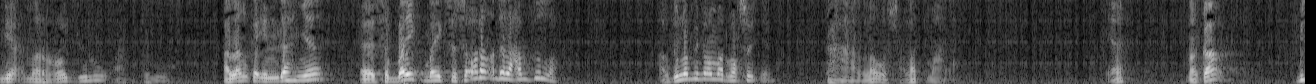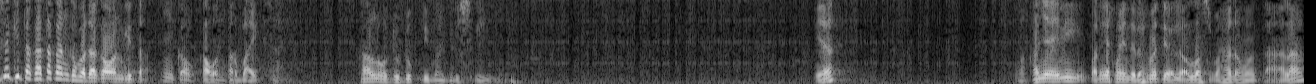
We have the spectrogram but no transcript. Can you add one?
Ni'mar rajulu Abdullah. Alangkah indahnya eh, sebaik-baik seseorang adalah Abdullah. Abdullah bin Umar maksudnya. Kalau salat malam. Ya. Maka bisa kita katakan kepada kawan kita, engkau kawan terbaik saya kalau duduk di majelis ilmu. Ya. Makanya ini para ikhwan yang dirahmati oleh Allah Subhanahu wa taala,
